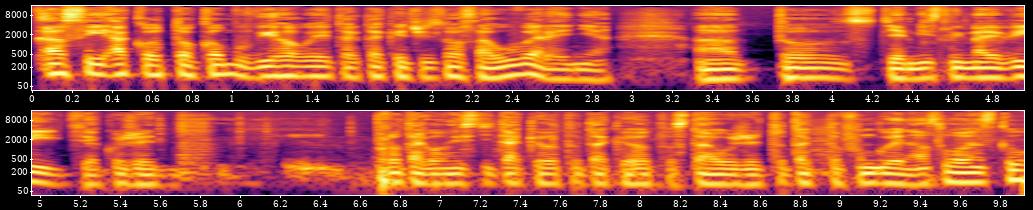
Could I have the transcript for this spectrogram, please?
asi ako to komu vyhovuje, tak také čísla sa uverejnia. A to ste, myslím, aj vy, akože protagonisti takéhoto, takéhoto stavu, že to takto funguje na Slovensku.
